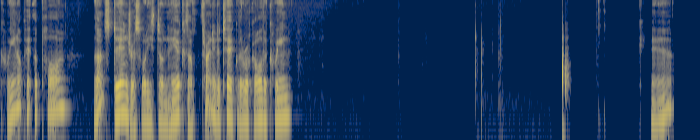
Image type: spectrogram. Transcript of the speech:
queen up hit the pawn. That's dangerous what he's done here because I'm threatening to take with the rook or the queen. Okay.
